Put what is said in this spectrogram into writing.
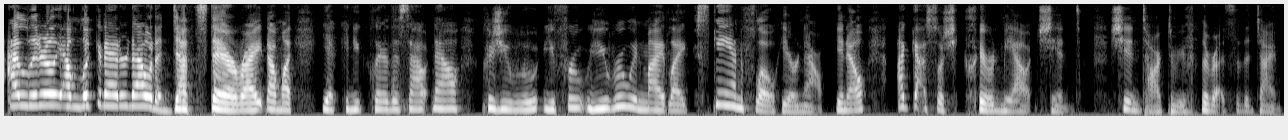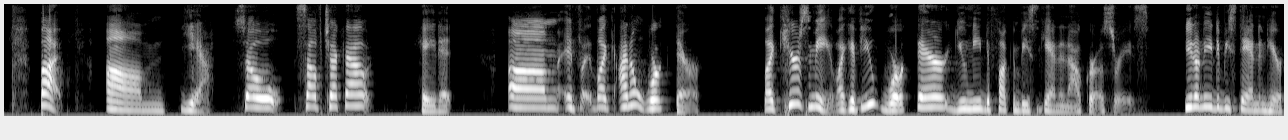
I literally, I'm looking at her now with a death stare, right? And I'm like, yeah, can you clear this out now? Because you you you ruined my like scan flow here now. You know, I got so she cleared me out. She didn't she didn't talk to me for the rest of the time. But um, yeah. So self checkout, hate it. Um, if like I don't work there. Like here's me. Like if you work there, you need to fucking be scanning out groceries. You don't need to be standing here.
